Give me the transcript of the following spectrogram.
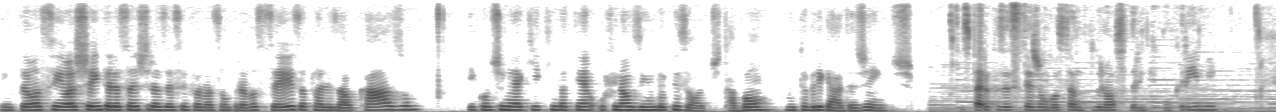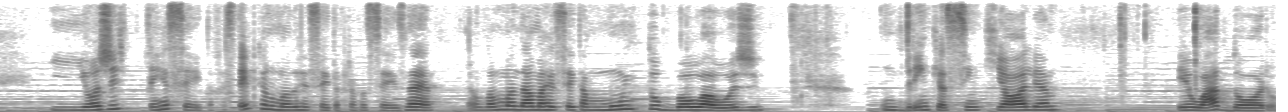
Então, assim, eu achei interessante trazer essa informação para vocês, atualizar o caso e continue aqui que ainda tem o finalzinho do episódio, tá bom? Muito obrigada, gente. Espero que vocês estejam gostando do nosso drink com crime. E hoje tem receita. Faz tempo que eu não mando receita para vocês, né? Então vamos mandar uma receita muito boa hoje. Um drink assim que, olha, eu adoro.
